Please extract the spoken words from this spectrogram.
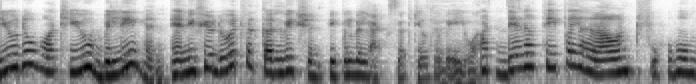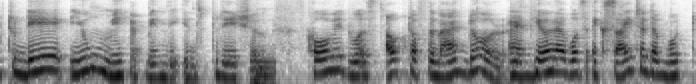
You do what you believe in, and if you do it with conviction, people will accept you the way you are. But there are people around whom today you may have been the inspiration. Hmm. COVID was out of the back door, and here I was excited about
